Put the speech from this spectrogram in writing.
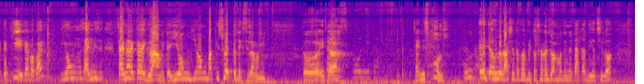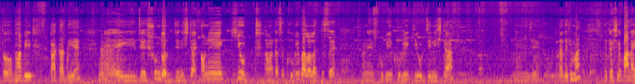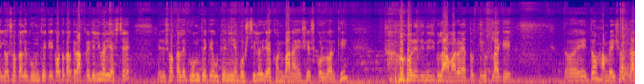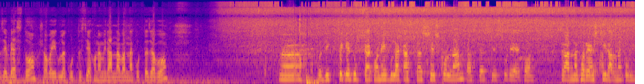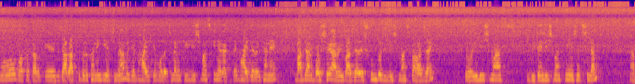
এটা কি? এটা বাবা? ইয়ং চাইনিজ চাইনার একটা গ্রাম এটা। ইয়ং হিয়ং বা কিছু একটা দেখছিলাম আমি। তো এটা চাইনিজ পুল এটা হলো রাশেদা ভাবি তোষারের জন্মদিনে টাকা দিয়েছিল। তো ভাবির টাকা দিয়ে এই যে সুন্দর জিনিসটা অনেক কিউট আমার কাছে খুবই ভালো লাগতেছে। মানে খুবই খুবই কিউট জিনিসটা। যে, না দেখি মা, এটা সে বানাইলো সকালে ঘুম থেকে। গতকালকে রাত্রে ডেলিভারি আসছে। এই যে সকালে ঘুম থেকে উঠে নিয়ে বসছিল যে এখন বানায়, শেষ করল আর কি। ওর জিনিসগুলো আমারও এত কিউট লাগে। তো এই তো আমরা এইসব কাজে ব্যস্ত, সবাই এগুলা করতেছি। এখন আমি রান্না বান্না করতে যাব। ওদিক থেকে টুকটাক অনেকগুলা কাজ টাজ শেষ করলাম। কাজ টাজ শেষ করে এখন রান্নাঘরে আসছি, রান্না করব। গতকালকে যারা আপনাদের ওখানে গিয়েছিলাম, এই যে ভাইকে বলেছিলাম একটু ইলিশ মাছ কিনে রাখতে। ভাইদের ওইখানে বাজার বসে, আর ওই বাজারে সুন্দর ইলিশ মাছ পাওয়া যায়। তো ইলিশ মাছ, দুইটা ইলিশ মাছ নিয়ে এসেছিলাম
